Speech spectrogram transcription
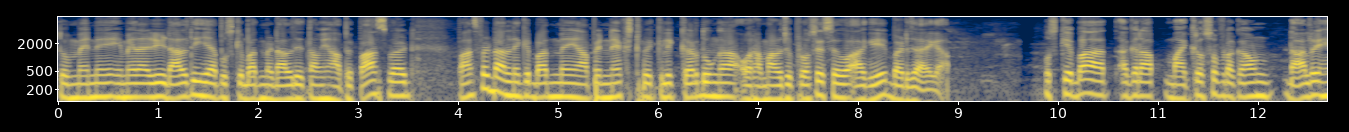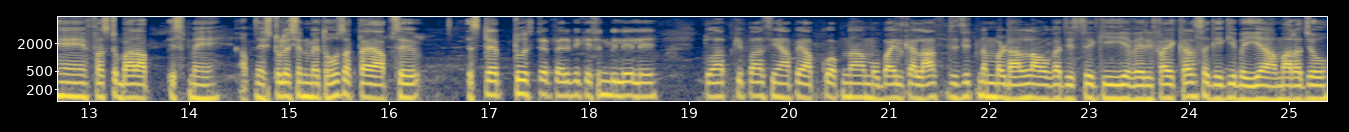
तो मैंने ईमेल आईडी डाल दी है। अब उसके बाद मैं डाल देता हूँ यहाँ पे पासवर्ड पासवर्ड डालने के बाद मैं यहाँ पे नेक्स्ट पे क्लिक कर दूँगा और हमारा जो प्रोसेस है वो आगे बढ़ जाएगा। उसके बाद अगर आप माइक्रोसॉफ्ट अकाउंट डाल रहे हैं फ़र्स्ट बार आप इसमें अपने इंस्टॉलेशन में तो हो सकता है आपसे स्टेप टू स्टेप वेरिफिकेशन भी ले ले तो आपके पास यहाँ पे आपको अपना मोबाइल का लास्ट डिजिट नंबर डालना होगा, जिससे कि ये वेरीफाई कर सके कि भैया हमारा जो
